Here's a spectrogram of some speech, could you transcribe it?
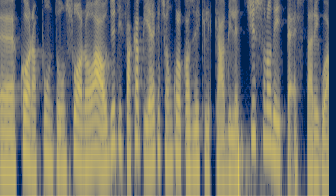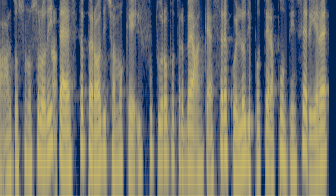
eh, con appunto un suono audio ti fa capire che c'è un qualcosa di cliccabile. Ci sono dei test a riguardo, sono solo dei ah. test, però diciamo che il futuro potrebbe anche essere quello di poter appunto inserire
